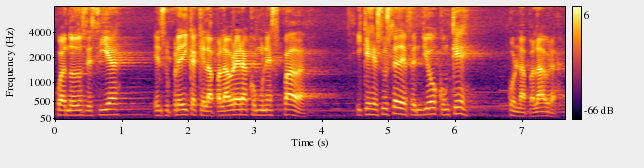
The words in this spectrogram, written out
cuando nos decía en su prédica que la palabra era como una espada y que Jesús se defendió con qué? Con la palabra.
